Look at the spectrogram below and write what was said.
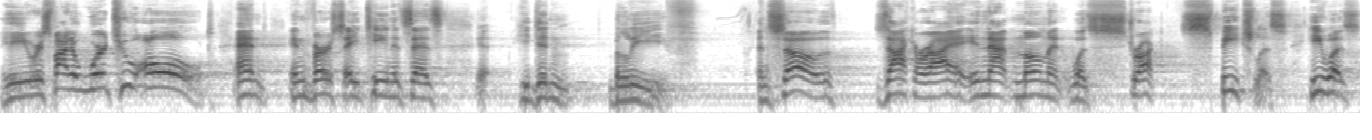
He responded, We're too old. And in verse 18, it says, He didn't believe. And so Zechariah, in that moment, was struck speechless. He was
